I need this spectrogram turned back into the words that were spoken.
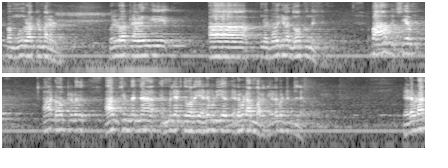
ഇപ്പം മൂന്ന് ഡോക്ടർമാരുണ്ട്. ഒരു ഡോക്ടറാണെങ്കിൽ രോഗികളെ നോക്കുന്നില്ല. അപ്പോൾ ആ വിഷയം ആ ഡോക്ടറുടെ ആ വിഷയം തന്നെ എം എൽ എ അടുത്ത് പറയും ഇടപെടി ഇടപെടാൻ പറഞ്ഞു. ഇടപെട്ടിട്ടില്ല. ഇടപെടാൻ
